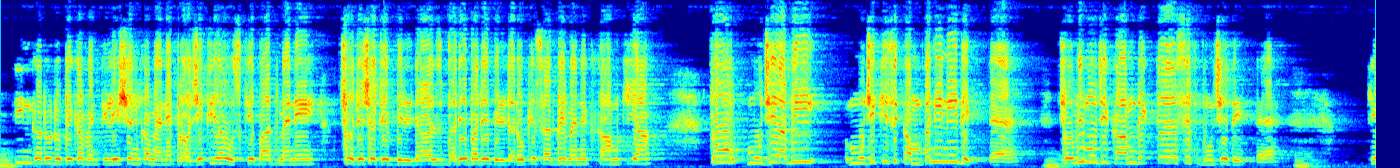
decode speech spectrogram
तीन करोड़ रुपए का वेंटिलेशन का मैंने प्रोजेक्ट लिया उसके बाद मैंने छोटे छोटे बिल्डर्स बड़े बड़े बिल्डरों के साथ भी मैंने काम किया। तो मुझे अभी मुझे किसी कंपनी नहीं देखता है। हम्म। जो भी मुझे काम देखता है सिर्फ़ मुझे देखता है। हम्म। कि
